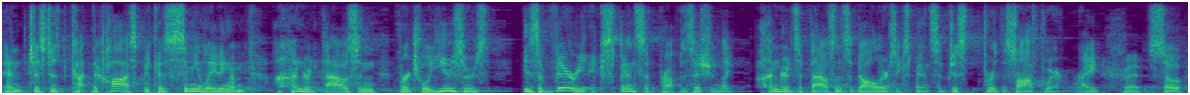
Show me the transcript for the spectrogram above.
And just to cut the cost, because simulating um, 100,000 virtual users is a very expensive proposition, like hundreds of thousands of dollars expensive just for the software, right? Right. So,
